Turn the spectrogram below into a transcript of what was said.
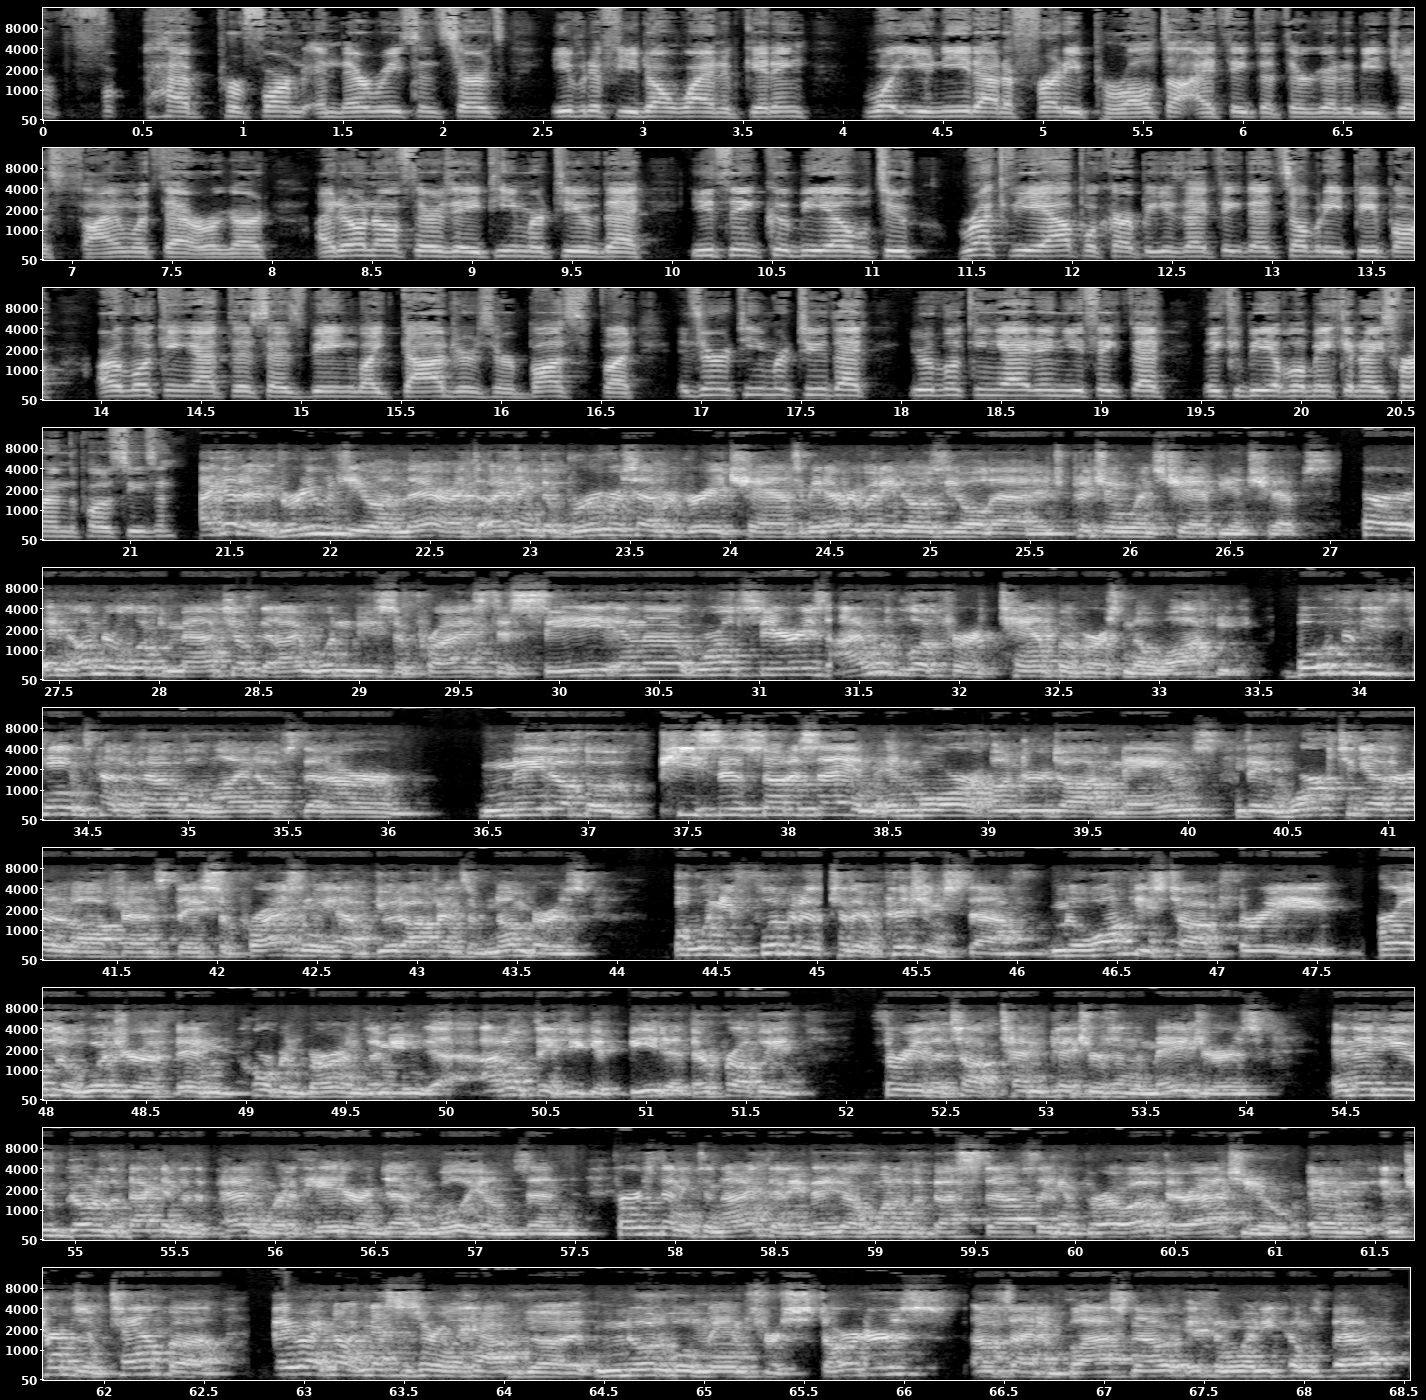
have performed in their recent starts, even if you don't wind up getting what you need out of Freddie Peralta, I think that they're going to be just fine with that regard. I don't know if there's a team or two that you think could be able to wreck the apple cart because I think that so many people are looking at this as being like Dodgers or bust. But is there a team or two that you're looking at and you think that they could be able to make a nice run in the postseason? I got to agree with you on there. I, th- I, think the Brewers have a great chance. I mean, everybody knows the old adage pitching wins championships. For an underlooked matchup that I wouldn't be surprised to see in the World Series, I would look for Tampa versus Milwaukee. Both of these teams kind of have the lineups that are made up of pieces, so to say, and, and, more underdog names. They work together in an offense. They surprisingly have good offensive numbers. But when you flip it to their pitching staff, Milwaukee's top three, Peralta, Woodruff, and Corbin Burnes, I mean, I don't think you could beat it. They're probably three of the top 10 pitchers in the majors. And then you go to the back end of the pen with Hader and Devin Williams. And first inning to ninth inning, they got one of the best staffs they can throw out there at you. And in terms of Tampa, they might not necessarily have the notable names for starters outside of Glasnow if and when he comes back.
